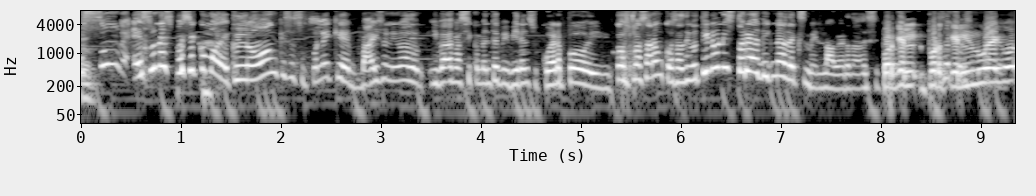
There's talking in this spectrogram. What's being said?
Es, un, es una especie como de clon que se supone que Bison iba, iba básicamente a vivir en su cuerpo y pues pasaron cosas. Digo, tiene una historia digna de X-Men, la verdad. ese. Porque, porque luego,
